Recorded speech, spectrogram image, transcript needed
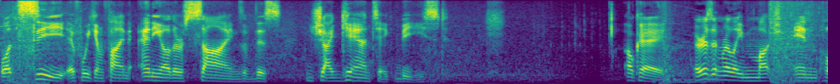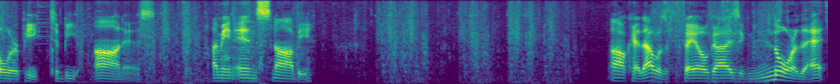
Let's see if we can find any other signs of this gigantic beast. Okay, there isn't really much in Polar Peak, to be honest. I mean, in Snobby. Okay, that was a fail, guys. Ignore that.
